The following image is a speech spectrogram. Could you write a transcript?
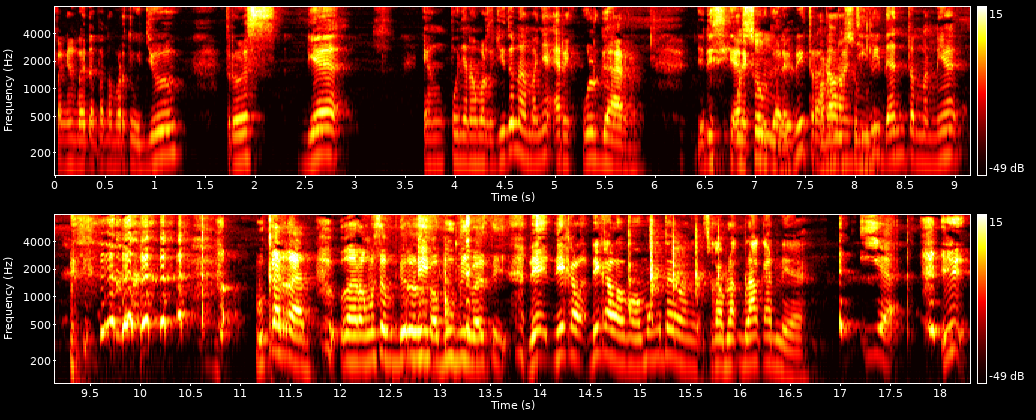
Pengen banget dapat nomor 7. Terus dia yang punya nomor 7 itu namanya Eric Pulgar. Jadi si Eric Pulgar ini ternyata Orang orang, dia. dan temennya Bukan Ran, orang mesum dia orang bumi pasti. Dia dia kalau dia kalau ngomong tuh emang suka belak-belakan dia. Iya. Jadi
